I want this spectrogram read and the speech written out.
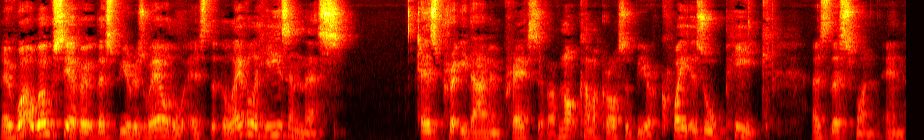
Now, what I will say about this beer as well, though, is that the level of haze in this is pretty damn impressive. I've not come across a beer quite as opaque as this one in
